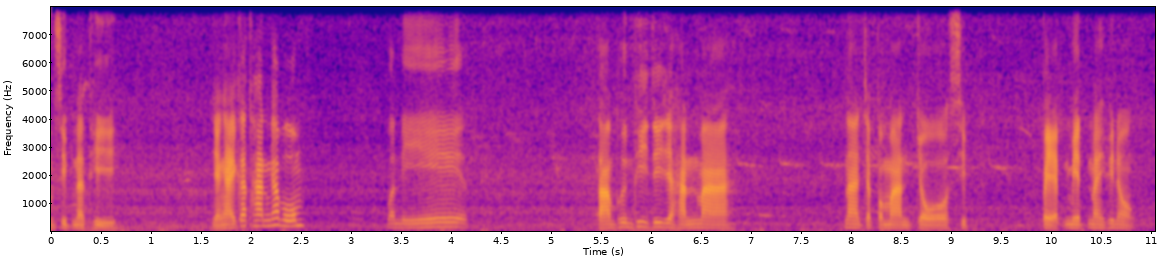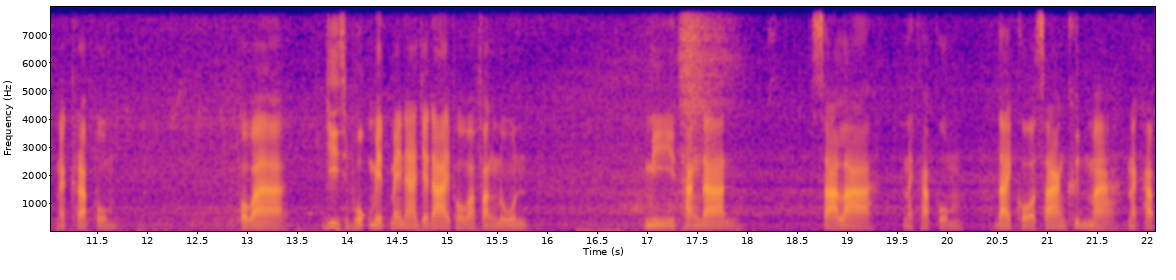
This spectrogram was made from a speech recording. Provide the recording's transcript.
30 นาที ยังไงก็ทันครับผม วันนี้ตามพื้นที่ที่จะหันมา น่าจะประมาณโจ 18 เมตรไหมพี่น้องนะครับผม เพราะว่า 26 เมตรไม่น่าจะได้ เพราะว่าฝั่งนู้น มีทางด้านศาลานะครับ ผมได้ก่อสร้างขึ้นมานะครับ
